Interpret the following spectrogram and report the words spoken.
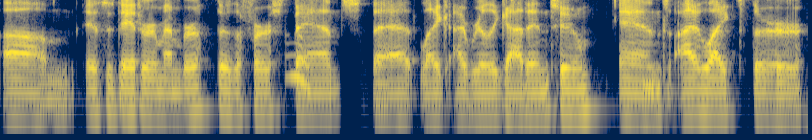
um, is a day to remember they're the first Ooh. band that like i really got into and i liked their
